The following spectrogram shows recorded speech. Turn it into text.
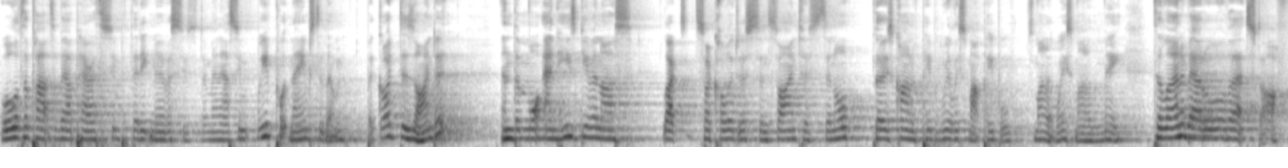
all of the parts of our parasympathetic nervous system, and our we've put names to them, but God designed it, and the more, and He's given us like psychologists and scientists and all those kind of people, really smart people, smarter, way smarter than me, to learn about all of that stuff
